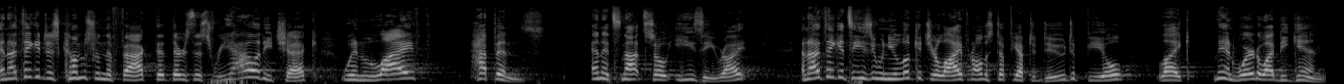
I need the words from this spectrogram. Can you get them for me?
And I think it just comes from the fact that there's this reality check when life happens. And it's not so easy, right? And I think it's easy when you look at your life and all the stuff you have to do to feel like, man, where do I begin?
